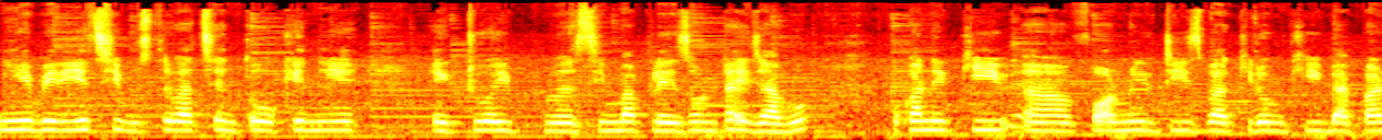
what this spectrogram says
নিয়ে বেরিয়েছি, বুঝতে পারছেন? তো ওকে নিয়ে একটু ওই সিম্বা প্লে জোনটায় যাব। ওখানে কি ফর্মালিটিস বা কীরকম কী ব্যাপার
